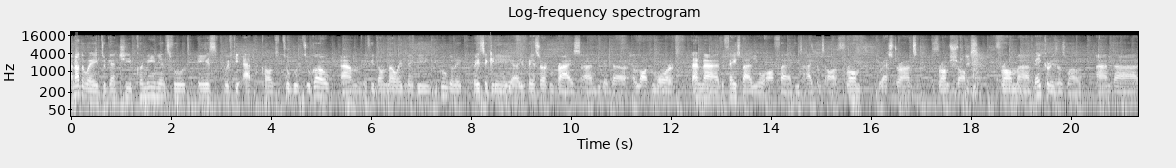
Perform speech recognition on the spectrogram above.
Another way to get cheap convenience food is with the app called Too Good To Go. Um, if you don't know it, maybe you Google it. Basically, uh, you pay a certain price and you get uh, a lot more than uh, the face value of uh, these items are from restaurants, from shops, from uh, bakeries as well. And uh,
